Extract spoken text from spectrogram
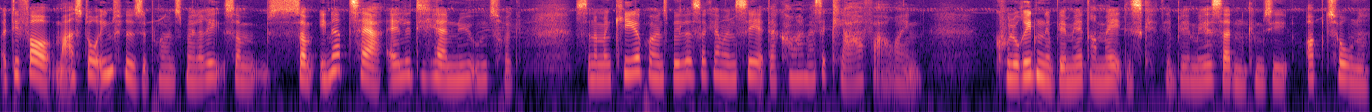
Og det får meget stor indflydelse på hans maleri, som, som indoptager alle de her nye udtryk. Så når man kigger på hans billeder, så kan man se, at der kommer en masse klare farver ind. Koloritten bliver mere dramatisk. Det bliver mere sådan, kan man sige, optonet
